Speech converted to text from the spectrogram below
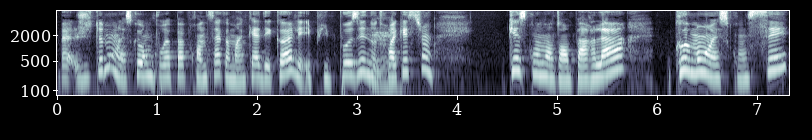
Bah justement, est-ce qu'on ne pourrait pas prendre ça comme un cas d'école et puis poser nos hmm. trois questions? Qu'est-ce qu'on entend par là? Comment est-ce qu'on sait?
